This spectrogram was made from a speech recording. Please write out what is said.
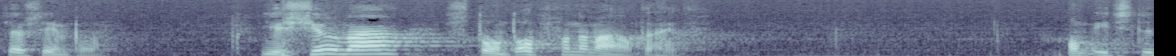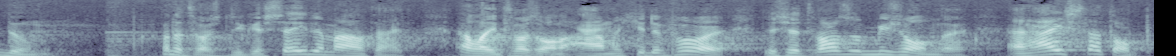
Zo simpel. Yeshua stond op van de maaltijd. Om iets te doen. Want het was natuurlijk een zedemaaltijd. Alleen het was al een avondje ervoor. Dus het was een bijzonder. En hij staat op.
